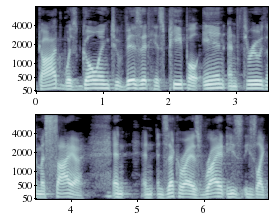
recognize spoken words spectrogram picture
God was going to visit his people in and through the Messiah. And, and, and Zechariah is right. He's, he's like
